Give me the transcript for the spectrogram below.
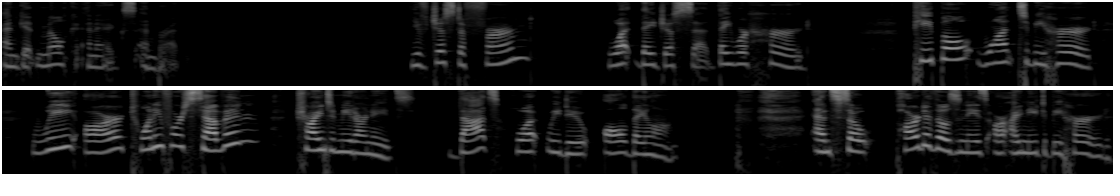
and get milk and eggs and bread. You've just affirmed what they just said. They were heard. People want to be heard. We are 24 7 trying to meet our needs. That's what we do all day long. And so part of those needs are I need to be heard.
